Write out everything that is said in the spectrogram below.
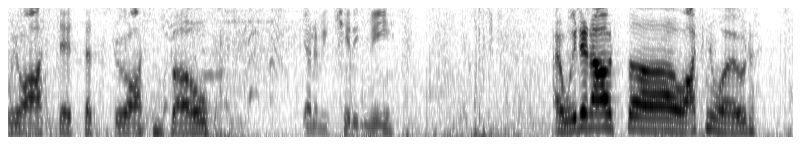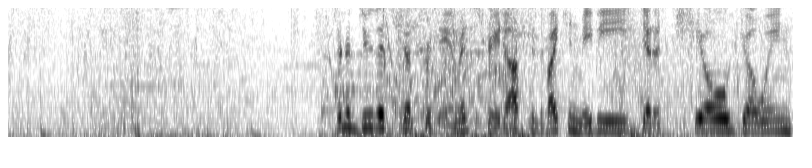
We lost it. We lost both. You gotta be kidding me. I waited out the lock and load. I'm gonna do this just for damage, straight up, because if I can maybe get a kill going,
